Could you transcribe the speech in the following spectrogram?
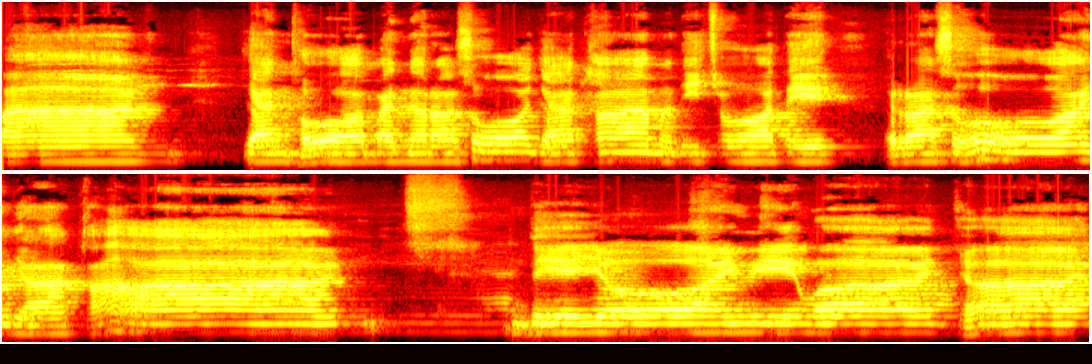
ปานยันโทปันรโสยะธามณิโชติ ราโสยะธาติโยวิวัจจัน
